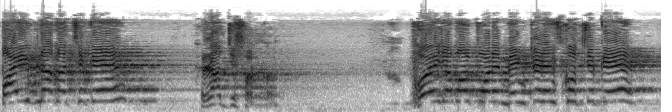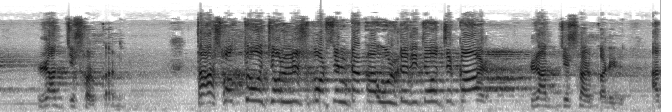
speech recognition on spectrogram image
পাইপ লাগাচ্ছে কে? রাজ্য সরকার। হয়ে যাবার পরে মেনটেনেন্স করছে কে? রাজ্য সরকার। তা সত্ত্বেও চল্লিশ পার্সেন্ট টাকা উল্টে দিতে হচ্ছে কার? রাজ্য সরকারের। আর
